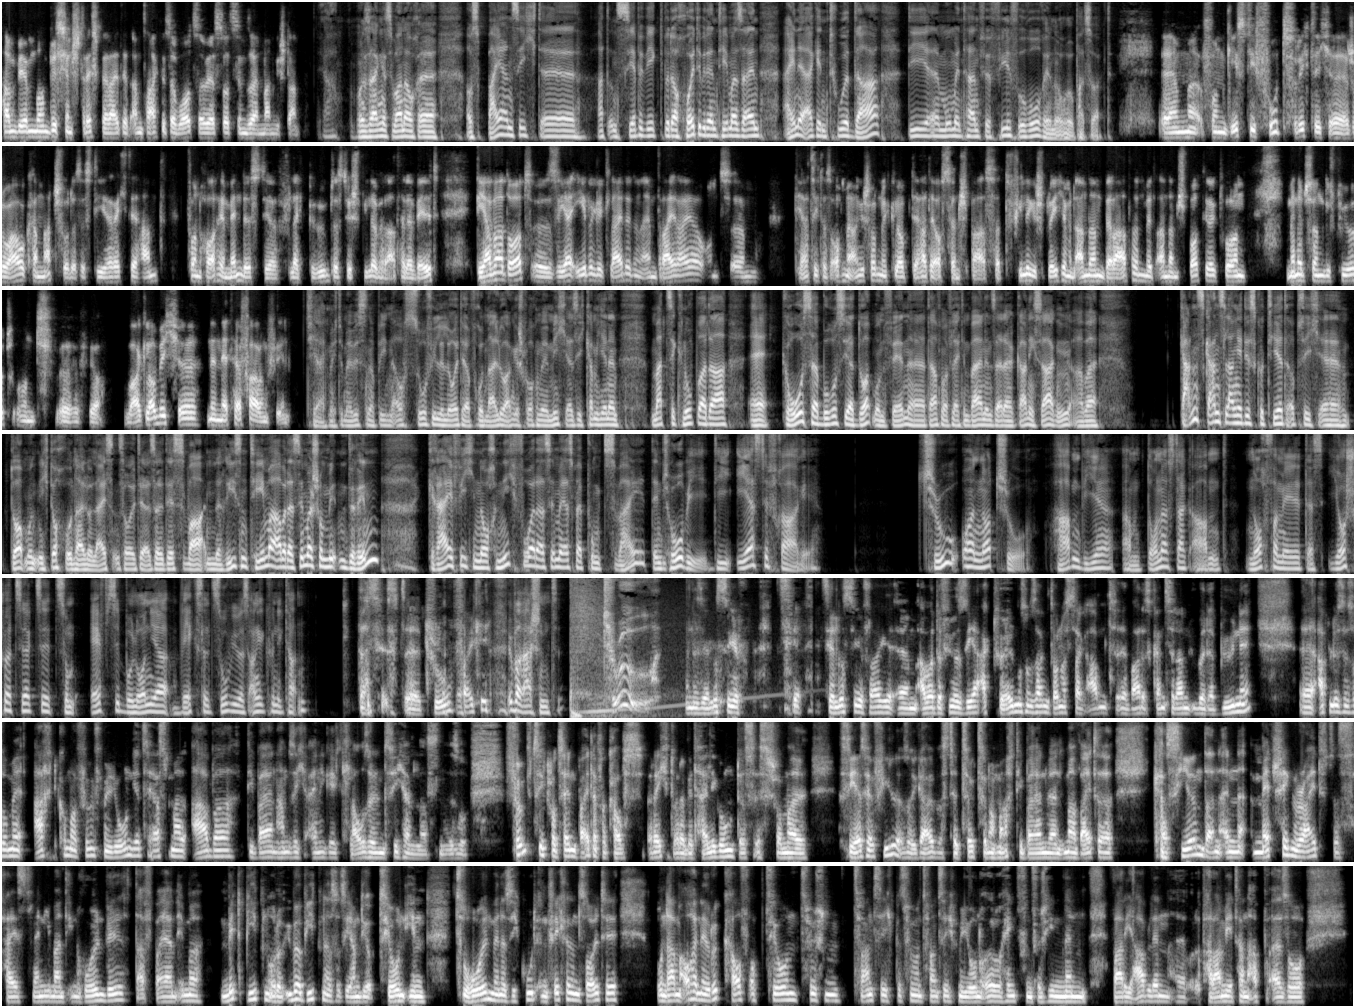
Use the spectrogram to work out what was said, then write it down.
haben wir ihm noch ein bisschen Stress bereitet am Tag des Awards, aber er ist trotzdem sein Mann gestanden. Ja, ich muss sagen, es waren auch äh, aus Bayern-Sicht, äh, hat uns sehr bewegt, wird auch heute wieder ein Thema sein, eine Agentur da, die äh, momentan für viel Furore in Europa sorgt. Ähm, von Gesti Food, richtig, äh, Joao Camacho, das ist die rechte Hand von Jorge Mendes, der vielleicht berühmteste Spielerberater der Welt. Der war dort äh, sehr edel gekleidet in einem Dreireiher und ähm, der hat sich das auch mal angeschaut und ich glaube, der hatte auch seinen Spaß, hat viele Gespräche mit anderen Beratern, mit anderen Sportdirektoren, Managern geführt und äh, ja, war, glaube ich, äh, eine nette Erfahrung für ihn. Tja, ich möchte mal wissen, ob Ihnen auch so viele Leute auf Ronaldo angesprochen wie mich. Also ich kann mich erinnern, Matze Knob war da, äh, großer Borussia Dortmund-Fan, äh, darf man vielleicht in Bayern Insider gar nicht sagen, aber ganz, ganz lange diskutiert, ob sich äh, Dortmund nicht doch Ronaldo leisten sollte. Also das war ein Riesenthema, aber da sind wir schon mittendrin. Greife ich noch nicht vor, da sind wir erst bei Punkt zwei. Denn Tobi, die erste Frage. True or not true? Haben wir am Donnerstagabend noch vermeldet, dass Joshua Zirkze zum FC Bologna wechselt, so wie wir es angekündigt hatten? Das ist äh, true, Falki. Überraschend. True. Eine sehr lustige, sehr, sehr lustige Frage, ähm, aber dafür sehr aktuell, muss man sagen. Donnerstagabend äh, war das Ganze dann über der Bühne. Äh, Ablösesumme 8,5 Millionen jetzt erstmal, aber die Bayern haben sich einige Klauseln sichern lassen. Also 50 Prozent Weiterverkaufsrecht oder Beteiligung, das ist schon mal sehr, sehr viel. Also egal, was der Zirkse noch macht, die Bayern werden immer weiter kassieren. Dann ein Matching Right, das heißt, wenn jemand ihn holen will, darf Bayern immer mitbieten oder überbieten. Also sie haben die Option, ihn zu holen, wenn er sich gut entwickeln sollte und haben auch eine Rückkaufoption zwischen 20 bis 25 Millionen Euro, hängt von verschiedenen Variablen äh, oder Parametern ab. Also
